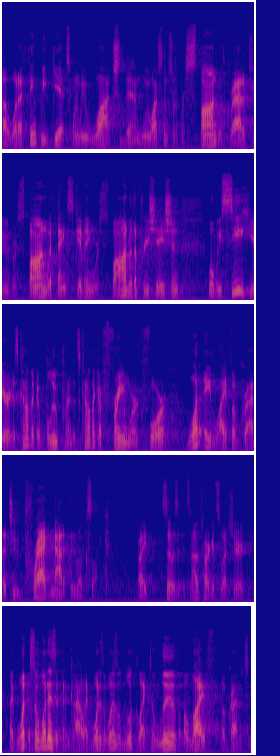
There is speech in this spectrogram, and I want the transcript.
uh, what I think we get when we watch them, we watch them sort of respond with gratitude, respond with thanksgiving, respond with appreciation, what we see here is kind of like a blueprint. It's kind of like a framework for what a life of gratitude pragmatically looks like, right? So it's not a Target sweatshirt. Like what, so what is it then, Kyle? Like what is it? What does it look like to live a life of gratitude?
